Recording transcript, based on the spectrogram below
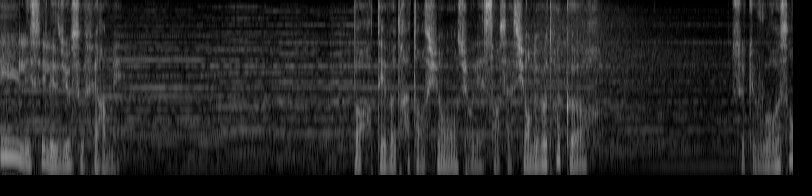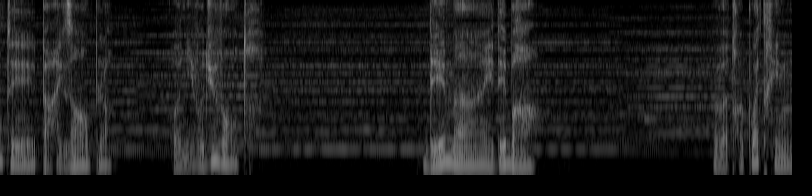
et laissez les yeux se fermer. Portez votre attention sur les sensations de votre corps. Ce que vous ressentez, par exemple, au niveau du ventre, des mains et des bras, votre poitrine,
